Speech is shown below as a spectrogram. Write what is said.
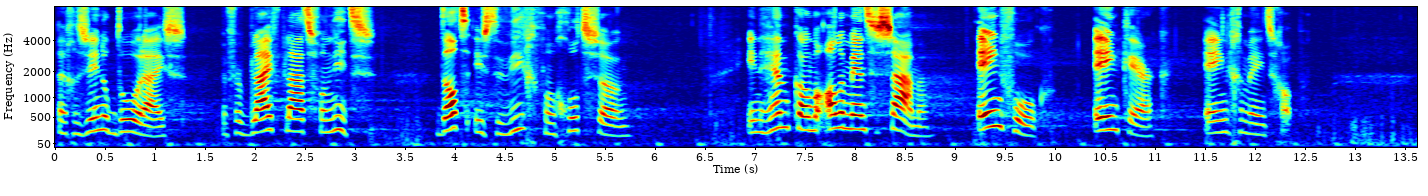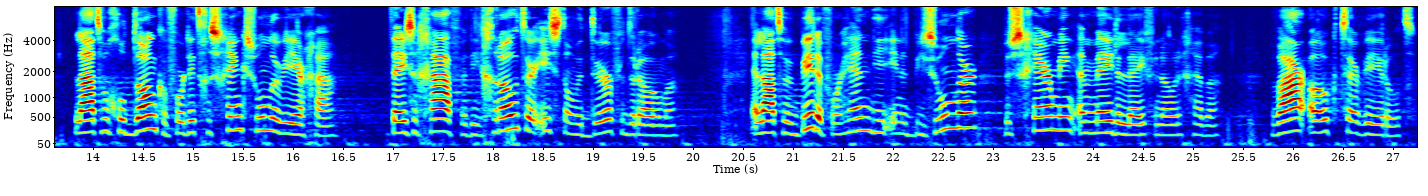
Een gezin op doorreis, een verblijfplaats van niets. Dat is de wieg van Gods zoon. In hem komen alle mensen samen. Eén volk, één kerk, één gemeenschap. Laten we God danken voor dit geschenk zonder weerga. Deze gave die groter is dan we durven dromen. En laten we bidden voor hen die in het bijzonder bescherming en medeleven nodig hebben, waar ook ter wereld.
